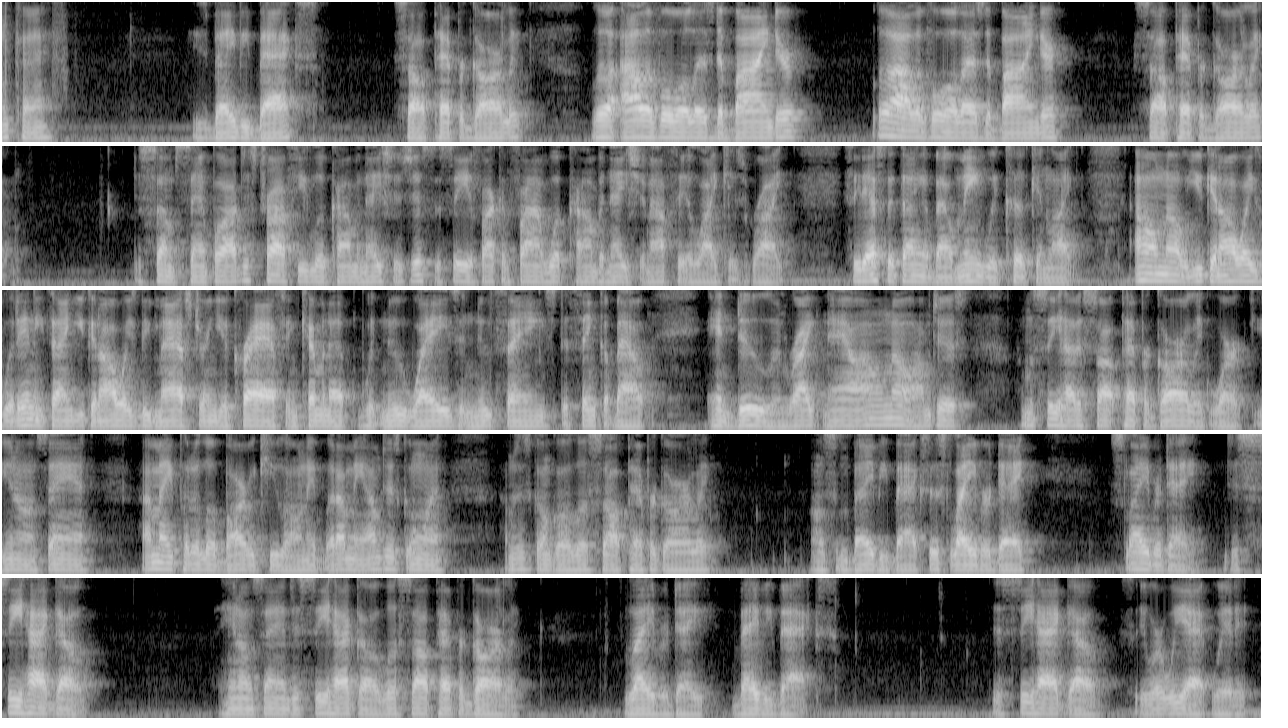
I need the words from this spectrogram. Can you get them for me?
Okay. These baby backs, salt, pepper, garlic, little olive oil as the binder, little olive oil as the binder, salt, pepper, garlic. Just something simple. I just try a few little combinations just to see if I can find what combination I feel like is right. See, that's the thing about me with cooking. Like, I don't know, you can always, with anything, you can always be mastering your craft and coming up with new ways and new things to think about and do. And right now, I don't know, I'm just, I'm gonna see how the salt, pepper, garlic work. You know what I'm saying? I may put a little barbecue on it, but I mean, I'm just going, I'm just gonna go a little salt, pepper, garlic on some baby backs. It's Labor Day. It's Labor Day. Just see how it go. You know what I'm saying? Just see how it go. A little salt, pepper, garlic. Labor Day, baby backs. Just see how it go. See where we at with it.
